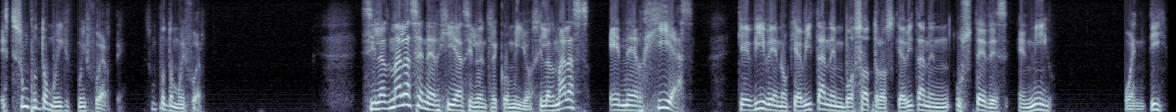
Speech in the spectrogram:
este es un punto muy, muy fuerte. Es un punto muy fuerte. Si las malas energías, y lo entrecomillo, si las malas energías que viven o que habitan en vosotros, que habitan en ustedes, en mí o en ti,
